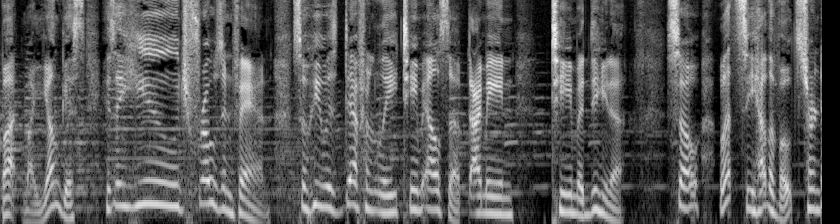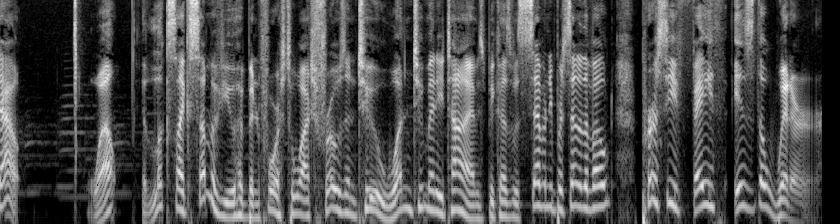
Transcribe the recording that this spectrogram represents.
But my youngest is a huge Frozen fan, so he was definitely Team Elsa. I mean, Team Idina. So let's see how the votes turned out. Well, it looks like some of you have been forced to watch Frozen 2 one too many times because with 70% of the vote, Percy Faith is the winner.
